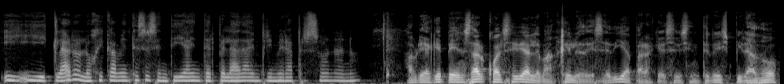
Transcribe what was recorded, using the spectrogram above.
Y, claro, lógicamente se sentía interpelada en primera persona, ¿no? Habría que pensar cuál sería el evangelio de ese día para que se sintiera inspirado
